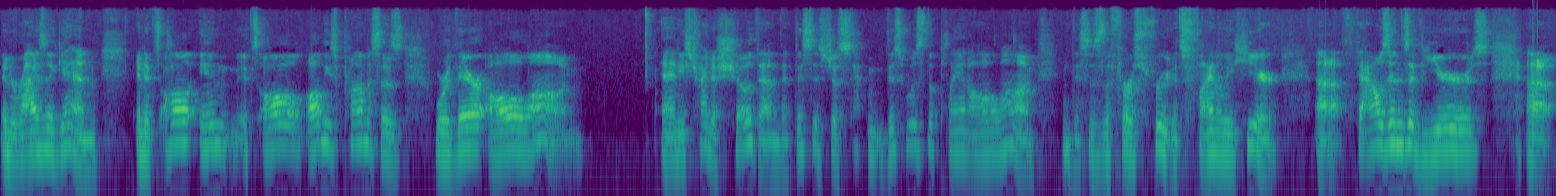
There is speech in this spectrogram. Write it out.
and rise again. And it's all in, it's all, all these promises were there all along and he's trying to show them that this is just this was the plan all along. This is the first fruit. It's finally here. Uh, thousands of years uh,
